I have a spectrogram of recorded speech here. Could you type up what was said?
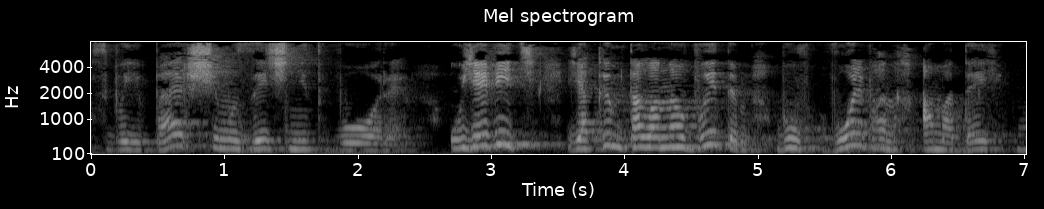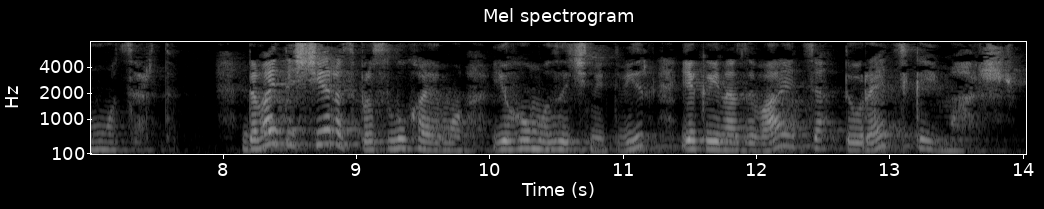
свої перші музичні твори. Уявіть, яким талановитим був Вольфганг Амадей Моцарт. Давайте ще раз прослухаємо його музичний твір, який називається Турецький марш.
